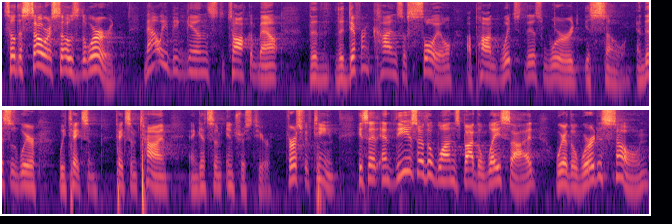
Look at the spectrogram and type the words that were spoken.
so the sower sows the word. Now he begins to talk about the, the different kinds of soil upon which this word is sown. And this is where we take some, take some time and get some interest here. Verse 15, he said, And these are the ones by the wayside where the word is sown.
